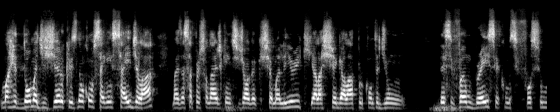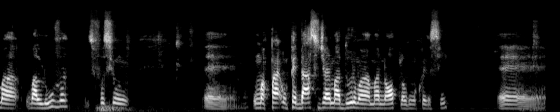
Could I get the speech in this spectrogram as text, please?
uma redoma de gelo que eles não conseguem sair de lá, mas essa personagem que a gente joga que chama Lyric, ela chega lá por conta de um desse Van Brace, é como se fosse uma, uma luva, como se fosse um, é, uma, um pedaço de armadura, uma manopla, alguma coisa assim. É,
